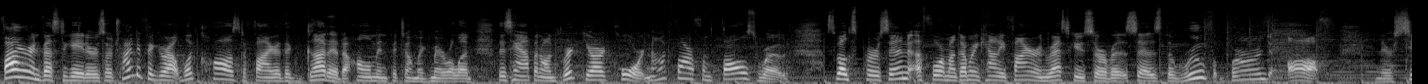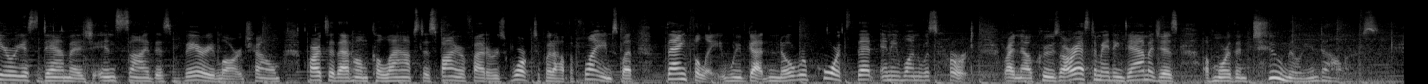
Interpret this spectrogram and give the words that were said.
Fire investigators are trying to figure out what caused a fire that gutted a home in Potomac, Maryland. This happened on Brickyard Court, not far from Falls Road. Spokesperson for Montgomery County Fire and Rescue Service says the roof burned off. And there's serious damage inside this very large home. Parts of that home collapsed as firefighters worked to put out the flames, but thankfully, we've got no reports that anyone was hurt. Right now, crews are estimating damages of more than $2 million.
